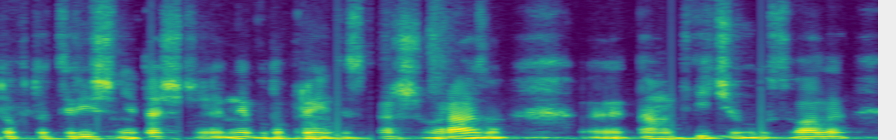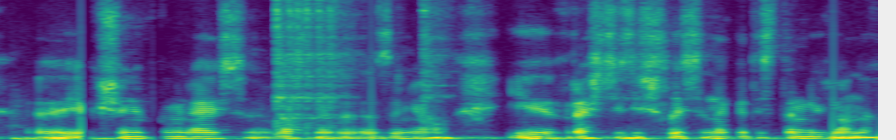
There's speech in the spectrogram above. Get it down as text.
Тобто це рішення теж не було прийнято з першого разу. Е, Там двічі голосували, е, якщо не помиляюся, власне за нього. І врешті зійшлися на 500 мільйонах.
